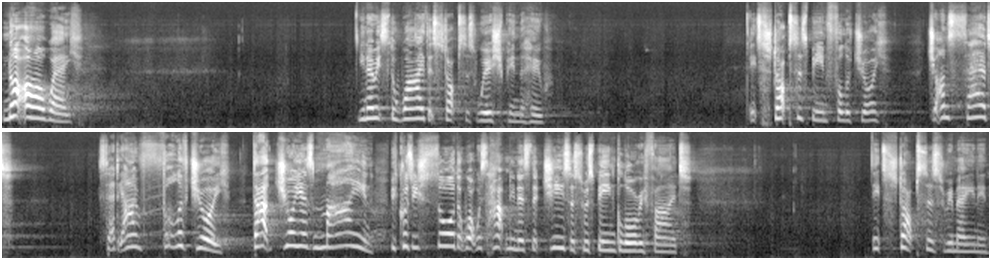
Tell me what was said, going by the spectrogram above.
not our way. You know, it's the why that stops us worshipping the who. It stops us being full of joy. John said, he said, I'm full of joy. That joy is mine because he saw that what was happening is that Jesus was being glorified. It stops us remaining.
